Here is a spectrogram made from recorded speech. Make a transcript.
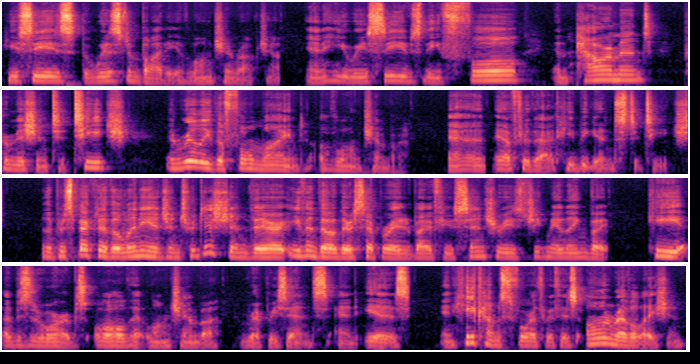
He sees the wisdom body of Longchen Rabjam, and he receives the full empowerment, permission to teach, and really the full mind of Longchenpa. And after that, he begins to teach. From the perspective of the lineage and tradition, there, even though they're separated by a few centuries, Jigme Lingpa, he absorbs all that Longchenpa represents and is and he comes forth with his own revelation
